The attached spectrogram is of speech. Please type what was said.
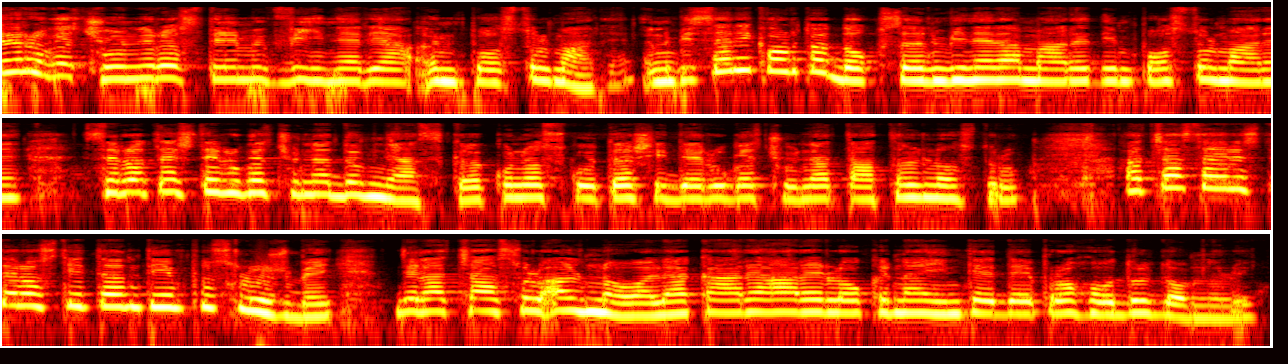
Ce rugăciuni rostim vinerea în postul mare? În Biserica Ortodoxă, în vinerea mare din postul mare, se rotește rugăciunea domnească, cunoscută și de rugăciunea Tatăl nostru. Aceasta este rostită în timpul slujbei, de la ceasul al nouălea, care are loc înainte de prohodul Domnului.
